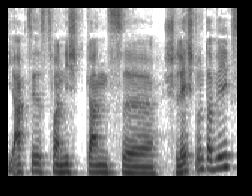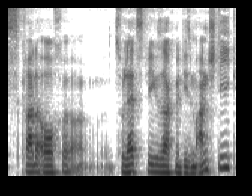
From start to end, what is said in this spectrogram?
die Aktie ist zwar nicht ganz äh, schlecht unterwegs, gerade auch äh, zuletzt, wie gesagt, mit diesem Anstieg.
